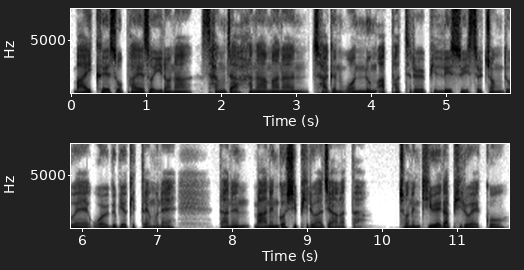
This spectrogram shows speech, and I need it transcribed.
마이크의 소파에서 일어나 상자 하나만한 작은 원룸 아파트를 빌릴 수 있을 정도의 월급이었기 때문에 나는 많은 것이 필요하지 않았다. 저는 기회가 필요했고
